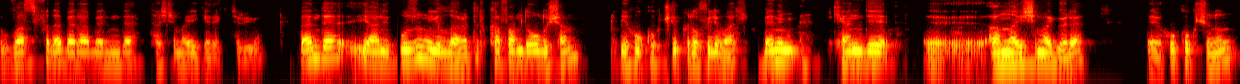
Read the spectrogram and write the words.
vasfı da beraberinde taşımayı gerektiriyor. Ben de yani uzun yıllardır kafamda oluşan bir hukukçu profili var. Benim kendi e, anlayışıma göre e, hukukçunun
